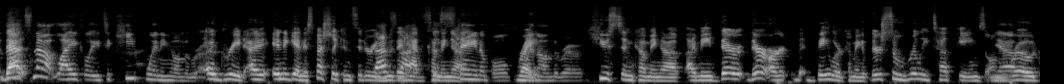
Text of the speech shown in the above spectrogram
That's not likely to keep winning on the road. agreed. I, and again, especially considering That's who they have coming up. sustainable Right. on the road. Houston coming up. I mean, there there are Baylor coming up. There's some really tough games on Yeah. the road.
